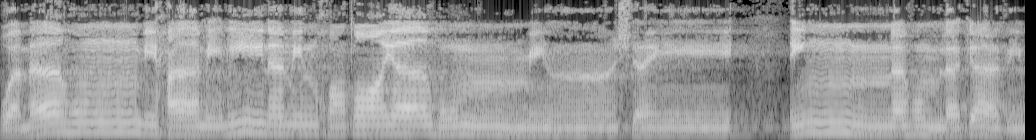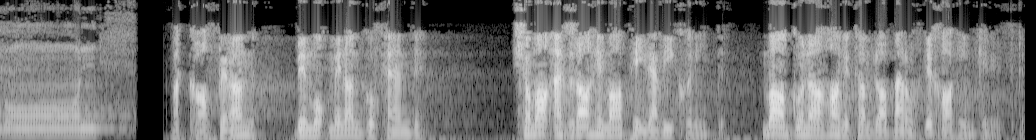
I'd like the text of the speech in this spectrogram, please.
وما هم بحاملين من خطاياهم من شيء إنهم لكاذبون. و کافران به مؤمنان گفتند شما از راه ما پیروی کنید ما گناهانتان را بر عهده خواهیم گرفت.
